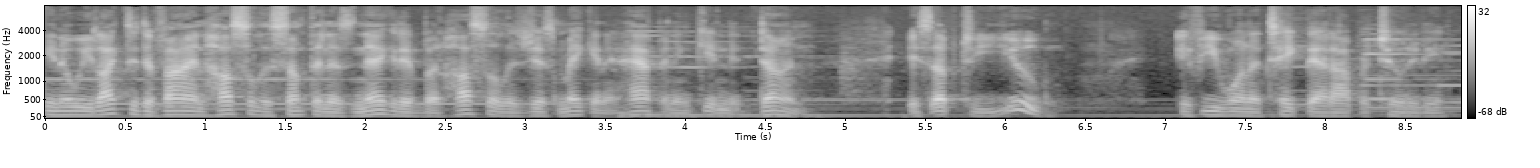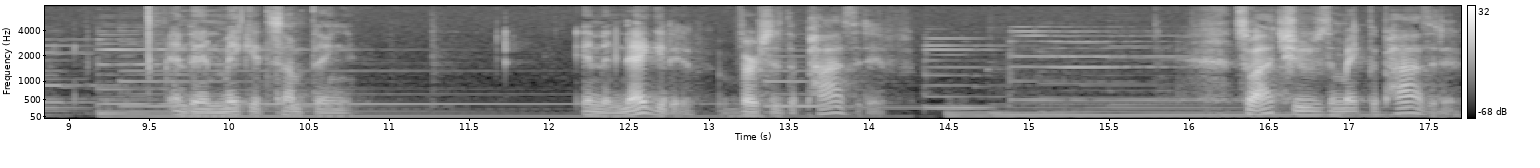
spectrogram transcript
You know, we like to define hustle as something that's negative, but hustle is just making it happen and getting it done. It's up to you if you want to take that opportunity and then make it something in the negative versus the positive. So I choose to make the positive.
